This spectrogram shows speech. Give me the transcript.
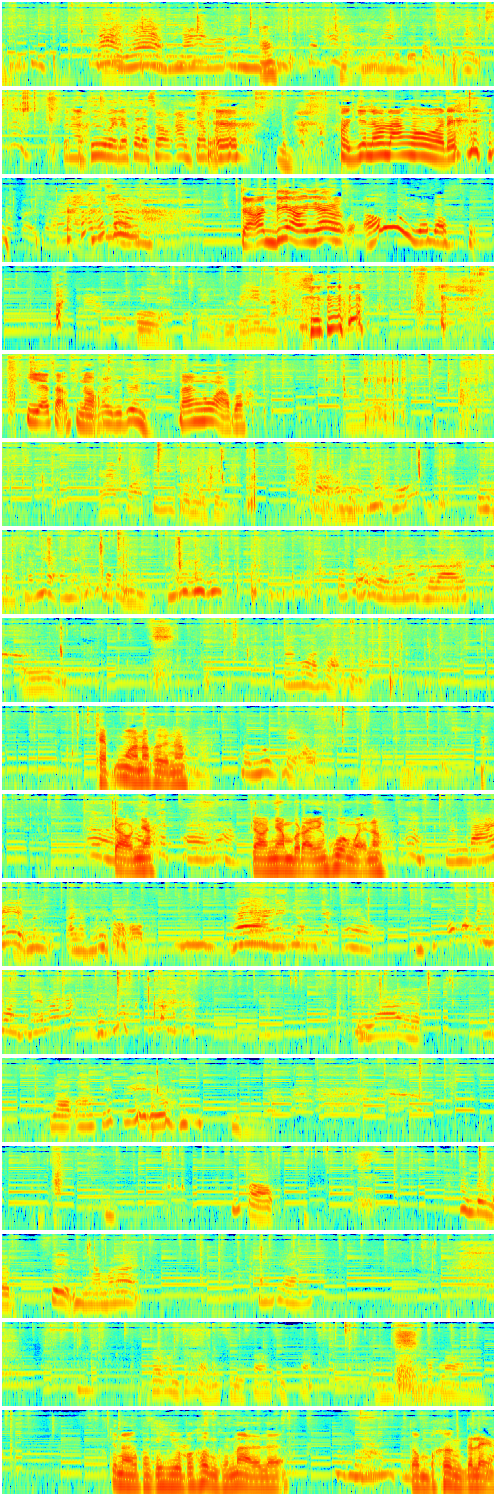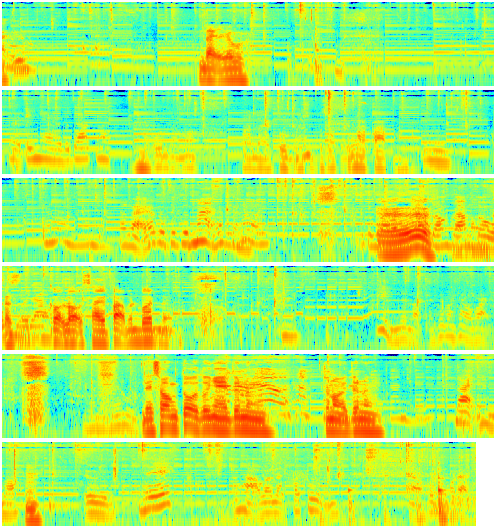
ได้แล้วมันยังอันนึงเอ้าเนี่ยมันมันไปปั่นตอนนั้นถือไว้แล้วคนละซองอันจับเออขอกินน้ำล้างโง่เด้จะอันเดียวเนี่ยเอ้าเยอะจังโอ้ยไปเห็นนะเฮียสามพี่น้องไอ้ไปกิน ล้างโง่บ่แล้ว พวกปีนี้จมมาจมป้าเขาเห็นสมาโพนักเมียของเด็กก็คือบ่เป็นหนึ่งก็แค่เลยนะเวลาเออนั่งหัวถอดสิเนาะแคปง่วงเนาะเขินเนาะบำรุงแถวเจ้าเนี่ยเจ็บแผลด่ะเจ้ายำบ่ได้ยังห่วงไว้เนาะยำได้มันอันนั้นมันกรอบแผลนี่จมเจ็บแผลโอ้ก็เป็นห่ว งจะได้มั้งจะยาเลยหยอกมาคิดวิอยู่ มันกรอบมันเป็นแบบเศษยำมาได้มันแข็งเจ้านั่นจะหมอนสื่อสารสิค่ะบักลาเจ้านายก็เพิ่นก็หิวปลาเครื่องขึ้นมาแล้วแหละต้มปลาเครื่องตะแหลง ได้แล้วบ่แต่เป็นไงบุยักเนาะคนเนาะตอนไหนพูดมันประสบขึ้นมาปั๊บอะไรแล้วก็จะขึ้นมาแล้วกันเออสองสามตัวก็บุยักก็เลาะใส่ปะมันเบิดน่ะกินเลยหรอกใช่ไหมเช้าไว้ได้ซองโตตัวใหญ่ตัวหนึงตัวน้อยตัวหนึงได้เห็นปะอืมเออเน็กอาหารวันละปลาครึ่งถามเป็นกระดาษ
